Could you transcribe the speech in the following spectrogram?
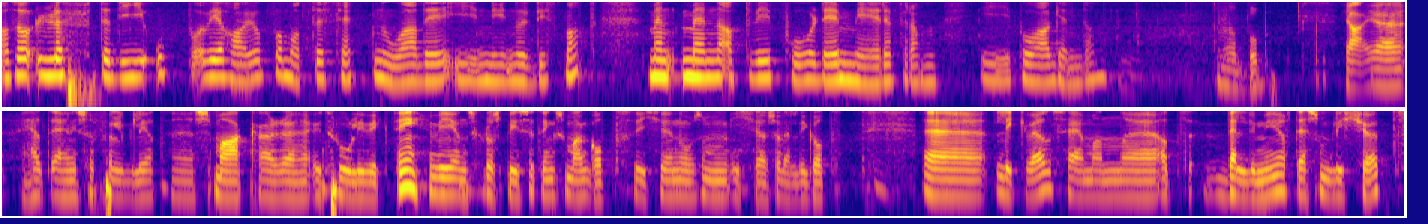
Altså løfte de opp. og Vi har jo på en måte sett noe av det i ny nordisk mat. Men, men at vi får det mer fram i, på agendaen. Ja, Bob? Ja, jeg er helt enig selvfølgelig at uh, smak er uh, utrolig viktig. Vi ønsker å spise ting som er godt, ikke noe som ikke er så veldig godt. Eh, likevel ser man at veldig mye av det som blir kjøpt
